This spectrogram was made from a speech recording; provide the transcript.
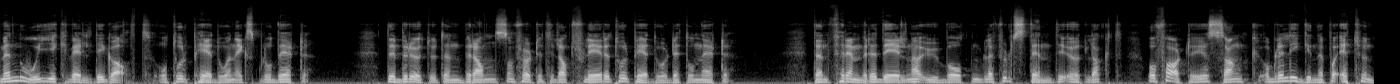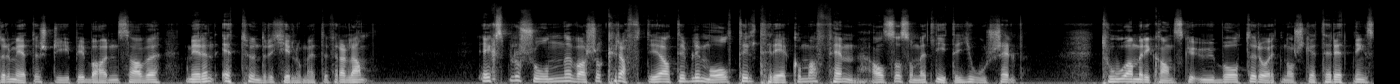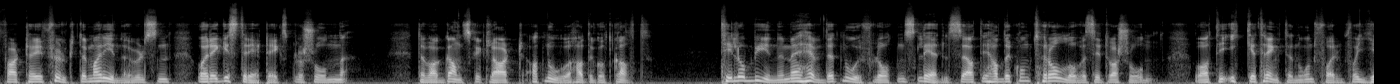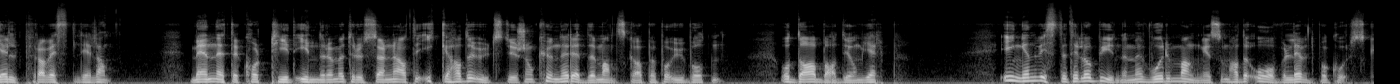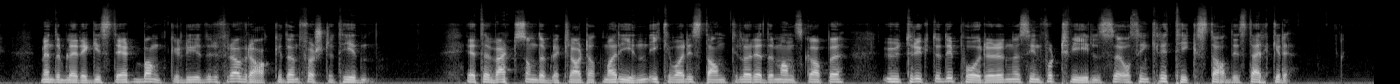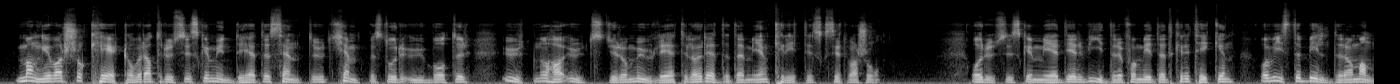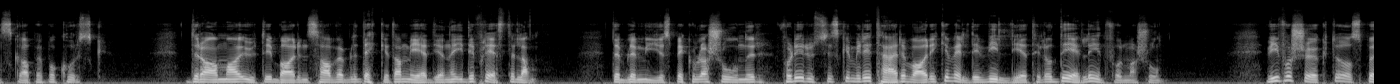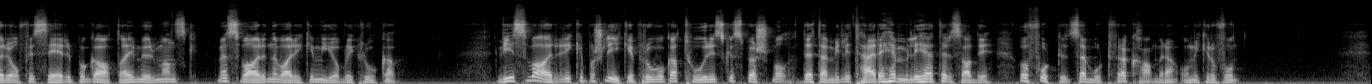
Men noe gikk veldig galt, og torpedoen eksploderte. Det brøt ut en brann som førte til at flere torpedoer detonerte. Den fremre delen av ubåten ble fullstendig ødelagt, og fartøyet sank og ble liggende på 100 meters dyp i Barentshavet, mer enn 100 km fra land. Eksplosjonene var så kraftige at de ble målt til 3,5, altså som et lite jordskjelv. To amerikanske ubåter og et norsk etterretningsfartøy fulgte marineøvelsen og registrerte eksplosjonene. Det var ganske klart at noe hadde gått galt. Til å begynne med hevdet Nordflåtens ledelse at de hadde kontroll over situasjonen, og at de ikke trengte noen form for hjelp fra vestlige land. Men etter kort tid innrømmet russerne at de ikke hadde utstyr som kunne redde mannskapet på ubåten. Og da ba de om hjelp. Ingen visste til å begynne med hvor mange som hadde overlevd på Kursk, men det ble registrert bankelyder fra vraket den første tiden. Etter hvert som det ble klart at marinen ikke var i stand til å redde mannskapet, uttrykte de pårørende sin fortvilelse og sin kritikk stadig sterkere. Mange var sjokkert over at russiske myndigheter sendte ut kjempestore ubåter uten å ha utstyr og mulighet til å redde dem i en kritisk situasjon. Og russiske medier videreformidlet kritikken og viste bilder av mannskapet på Kursk. Dramaet ute i Barentshavet ble dekket av mediene i de fleste land. Det ble mye spekulasjoner, for de russiske militære var ikke veldig villige til å dele informasjon. Vi forsøkte å spørre offiserer på gata i Murmansk, men svarene var ikke mye å bli klok av. Vi svarer ikke på slike provokatoriske spørsmål, dette er militære hemmeligheter, sa de, og fortet seg bort fra kamera og mikrofon.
